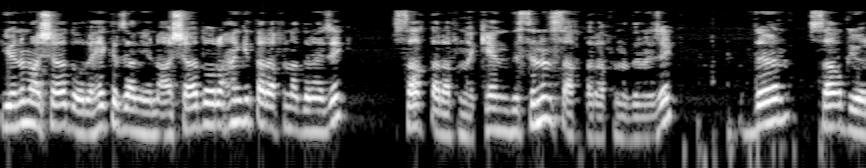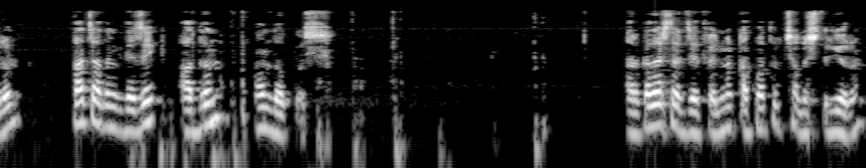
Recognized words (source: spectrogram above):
Yönüm aşağı doğru. Hackercan yönü aşağı doğru. Hangi tarafına dönecek? sağ tarafına kendisinin sağ tarafına dönecek. Dön sağ diyorum. Kaç adım gidecek? Adım 19. Arkadaşlar cetvelimi kapatıp çalıştırıyorum.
